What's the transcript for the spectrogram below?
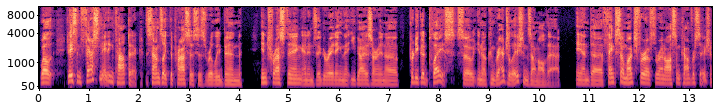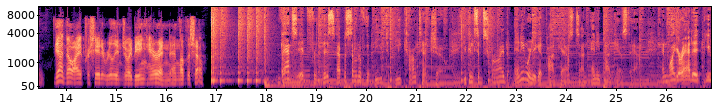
Well jason fascinating topic. Sounds like the process has really been interesting and invigorating that you guys are in a pretty good place. So you know congratulations on all that and uh, thanks so much for for an awesome conversation. Yeah, no, I appreciate it. Really enjoy being here and, and love the show. That's it for this episode of the B2B Content Show. You can subscribe anywhere you get podcasts on any podcast app. And while you're at it, you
